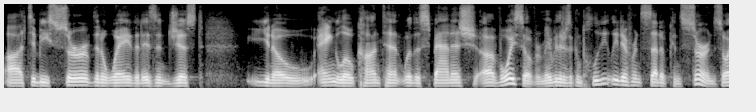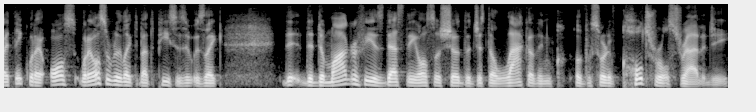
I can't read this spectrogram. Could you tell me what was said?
uh, to be served in a way that isn't just, you know, Anglo content with a Spanish uh, voiceover. Maybe there's a completely different set of concerns. So I think what I also what I also really liked about the piece is it was like the, the demography is destiny also showed that just a lack of in, of sort of cultural strategy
